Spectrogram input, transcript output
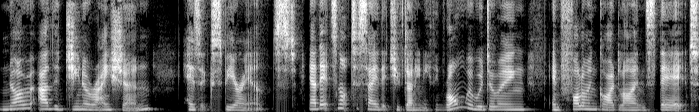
no other generation has experienced. Now, that's not to say that you've done anything wrong. We were doing and following guidelines that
